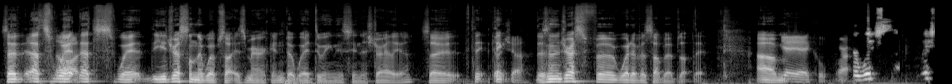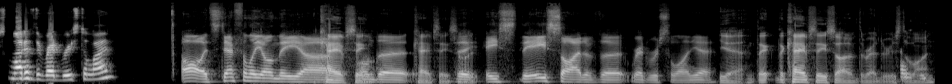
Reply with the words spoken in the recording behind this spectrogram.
So that's no, where I- that's where the address on their website is American, but we're doing this in Australia. So th- think Gotcha. there's an address for whatever suburbs up there. Um, Yeah, yeah, cool. All right. So which which side of the Red Rooster line? Oh, it's definitely on the uh, KFC. on the KFC side. the east the east side of the Red Rooster line. Yeah, Yeah, the, the KFC side of the Red Rooster line.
